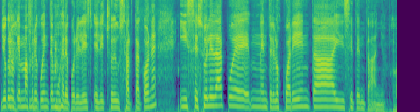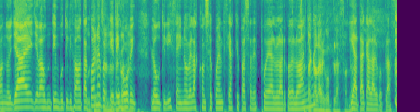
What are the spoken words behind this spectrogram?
yo creo que es más frecuente en mujeres por el, hecho de usar tacones y se suele dar pues entre los 40 y 70 años, ah. cuando ya llevas un tiempo utilizando tacones, porque de joven lo utiliza y no ve las consecuencias que pasa después a lo largo de los años. Ataca a largo plazo. Y ataca a largo plazo.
